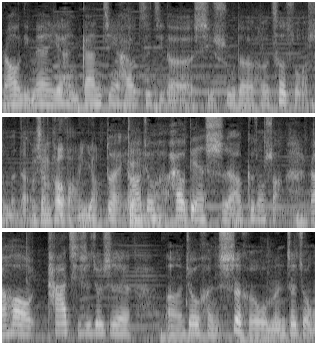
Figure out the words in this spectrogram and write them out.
然后里面也很干净，还有自己的洗漱的和厕所什么的，像套房一样。对，然后就还有电视，然后各种爽。然后他其实就是。嗯，就很适合我们这种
